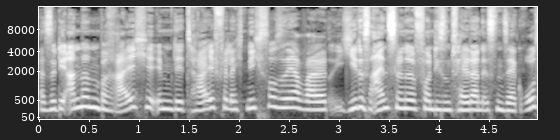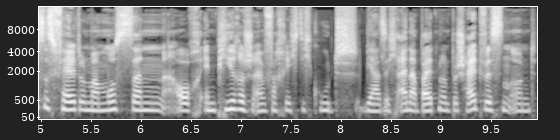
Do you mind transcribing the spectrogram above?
Also die anderen Bereiche im Detail vielleicht nicht so sehr, weil jedes einzelne von diesen Feldern ist ein sehr großes Feld und man muss dann auch empirisch einfach richtig gut ja, sich einarbeiten und Bescheid wissen. Und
